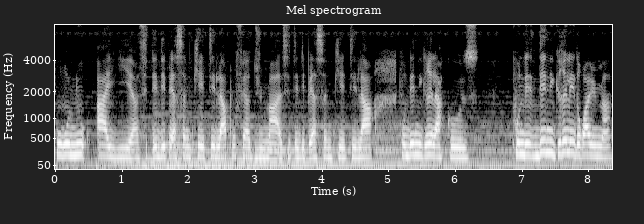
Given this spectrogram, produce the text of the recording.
pour nous haïr. C'était des personnes qui étaient là pour faire du mal. C'était des personnes qui étaient là pour dénigrer la cause, pour dénigrer les droits humains.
